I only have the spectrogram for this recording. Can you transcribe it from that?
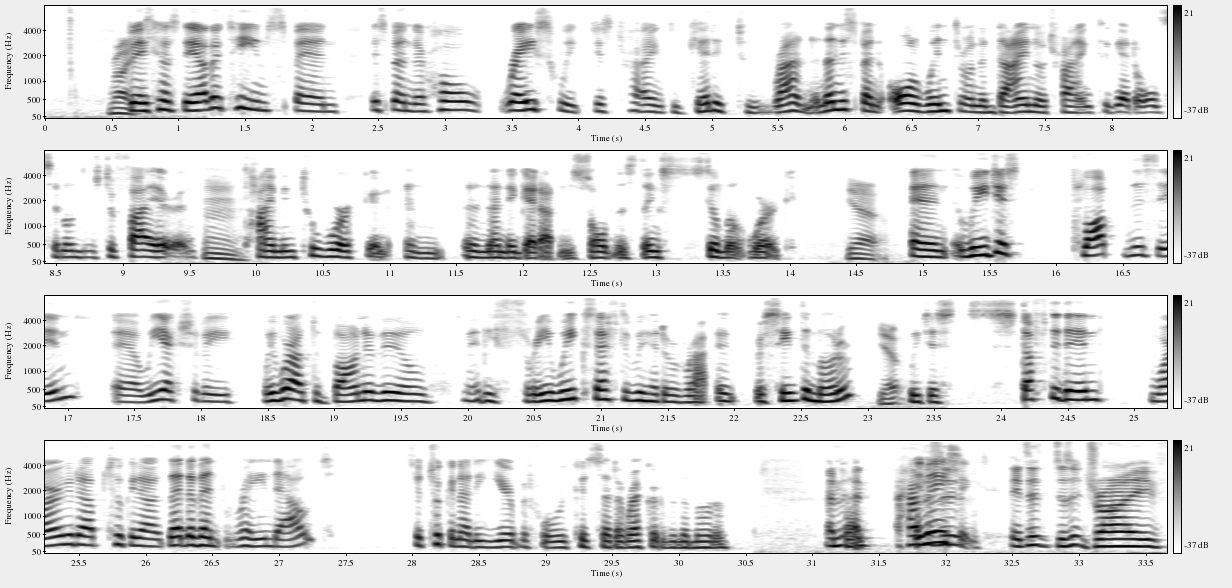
Right. Because the other teams spend they spend their whole race week just trying to get it to run, and then they spend all winter on the dyno trying to get all cylinders to fire and Mm, timing to work, and and and then they get out and solve and things still don't work yeah and we just plopped this in. Uh, we actually we were out to Bonneville maybe three weeks after we had arri- uh, received the motor. yep We just stuffed it in, wired it up, took it out. That event rained out, so it took another year before we could set a record with the motor. and, But and how amazing. does it, it does it drive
